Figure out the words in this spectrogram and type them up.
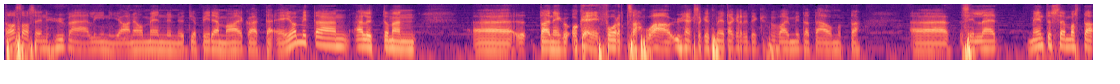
tasaisen hyvää linjaa ne on mennyt nyt jo pidemmän aikaa, että ei ole mitään älyttömän ää, tai niinku, okei, okay, Forza, wow, 90 Metacritic vai mitä tää on, mutta ää, silleen menty semmoista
